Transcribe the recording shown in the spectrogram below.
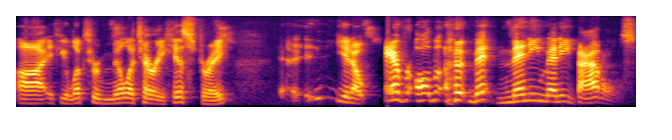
Uh, if you look through military history, you know, every, all, many, many battles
